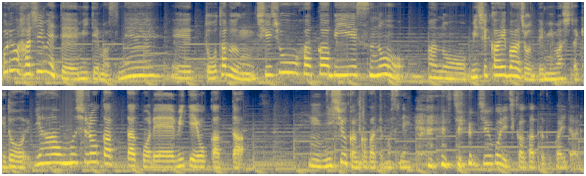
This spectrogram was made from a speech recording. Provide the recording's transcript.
これは初めて見てますね。えっ、ー、と、多分、地上波か BS の、あの、短いバージョンで見ましたけど、いやー、面白かった、これ。見てよかった。うん、2週間かかってますね。15日かかったと書いてある。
